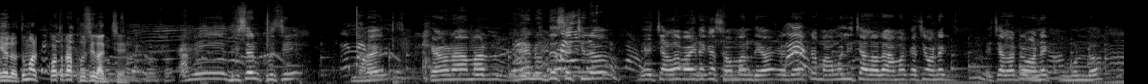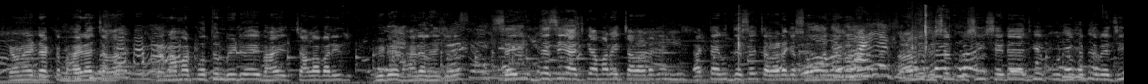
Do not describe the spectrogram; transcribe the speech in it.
এ হলো, তোমার কতটা খুশি লাগছে? আমি ভীষণ খুশি। ভাই, কেননা আমার মেন উদ্দেশ্য ছিল এই চালা বাড়িটাকে সম্মান দেওয়া। এটা একটা মামুলি চালালে আমার কাছে অনেক, এই চালাটা অনেক মূল্য। কেননা এটা একটা ভাইরাল চালা। কেন আমার প্রথম ভিডিও এই ভাই, চালা বাড়ির ভিডিও ভাইরাল হয়েছিল। সেই উদ্দেশ্যেই আজকে আমার এই চালাটাকে, একটাই উদ্দেশ্য, চালাটাকে সম্মান জানানো। আর আমি ভীষণ খুশি, সেটাই আজকে পূর্ণ করতে পেরেছি।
